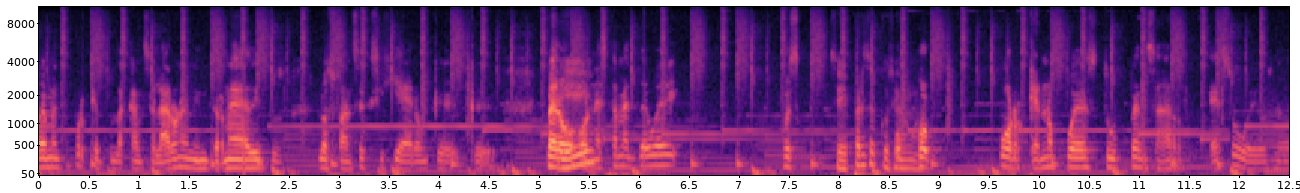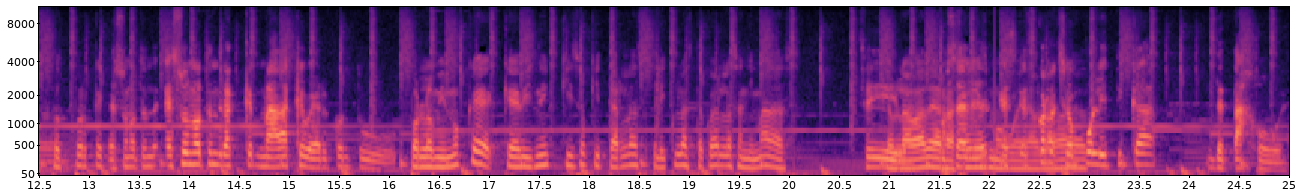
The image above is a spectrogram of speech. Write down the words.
obviamente porque pues, la cancelaron en internet y pues los fans exigieron que... que- Pero Sí. honestamente, güey, pues Sí, persecución. por. ¿Por qué no puedes tú pensar eso, güey? O sea, Pues porque eso, no tend- eso no tendría que, nada que ver con tu... por lo mismo que, que Disney quiso quitar las películas, ¿te acuerdas? Las animadas. Sí, Que hablaba de o sea, es- racismo, es, güey, es corrección de- política de tajo, güey.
